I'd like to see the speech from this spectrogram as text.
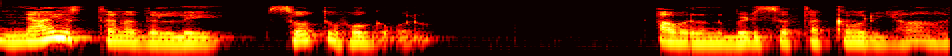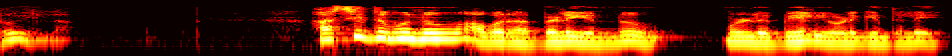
ನ್ಯಾಯಸ್ಥಾನದಲ್ಲಿ ಸೋತು ಹೋಗುವರು. ಅವರನ್ನು ಬಿಡಿಸತಕ್ಕವರು ಯಾರೂ ಇಲ್ಲ. ಹಸಿದವನು ಅವರ ಬೆಳೆಯನ್ನು ಮುಳ್ಳು ಬೇಲಿಯೊಳಗಿಂದಲೇ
